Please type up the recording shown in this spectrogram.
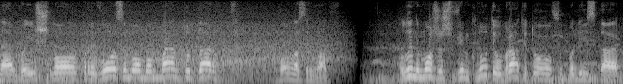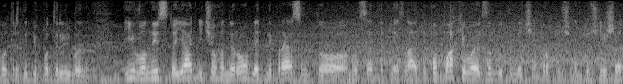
не вийшло. Привозимо момент, удар. Гол назрівав. Коли не можеш вімкнути, убрати того футболіста, котрий тобі потрібен, і вони стоять, нічого не роблять, не пресинг, то ну це таке, знаєте, попахивають забитим м'ячем, пропущеним, точніше,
